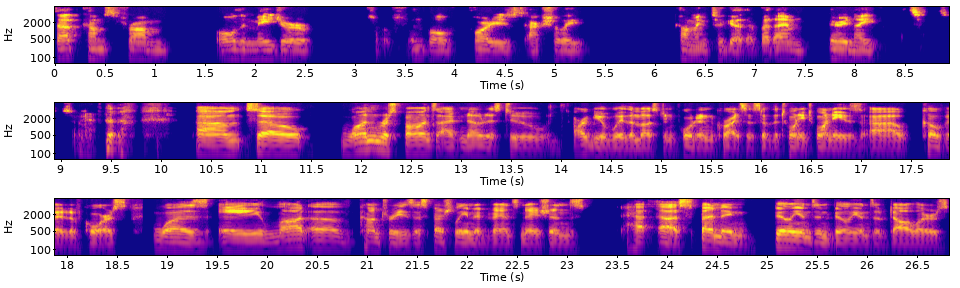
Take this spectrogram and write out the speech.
that comes from all the major sort of involved parties actually coming together. But I'm very naive So, um, so one response I've noticed to arguably the most important crisis of the 2020s, uh, COVID, of course, was a lot of countries, especially in advanced nations, ha- uh, spending billions and billions of dollars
